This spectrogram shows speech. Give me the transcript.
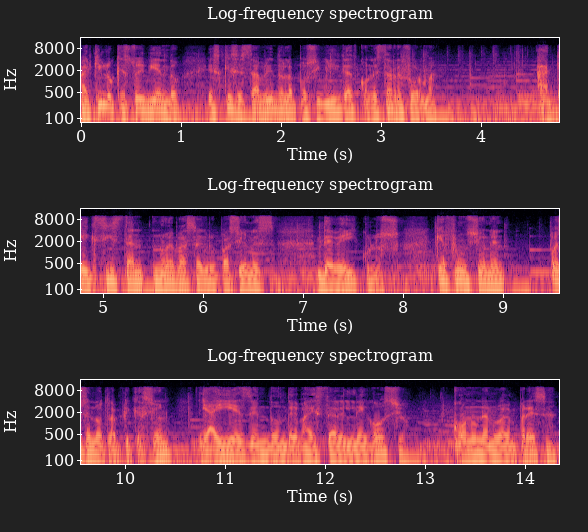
aquí lo que estoy viendo es que se está abriendo la posibilidad con esta reforma a que existan nuevas agrupaciones de vehículos que funcionen pues en otra aplicación. Y ahí es en donde va a estar el negocio, con una nueva empresa,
